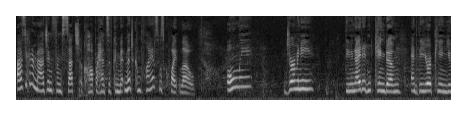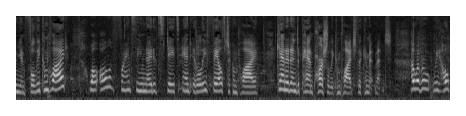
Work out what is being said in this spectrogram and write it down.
As you can imagine from such a comprehensive commitment, compliance was quite low. Only Germany, the United Kingdom, and the European Union fully complied, while all of France, the United States, and Italy failed to comply. Canada and Japan partially complied to the commitment. However, we hope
